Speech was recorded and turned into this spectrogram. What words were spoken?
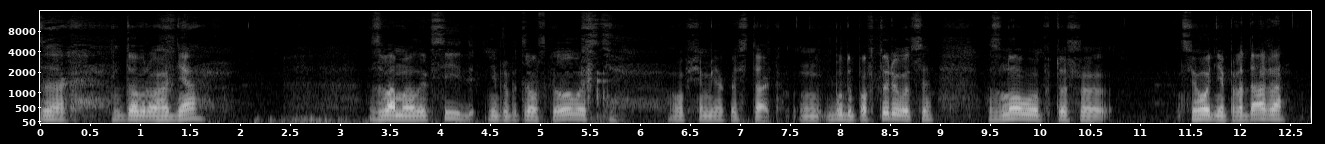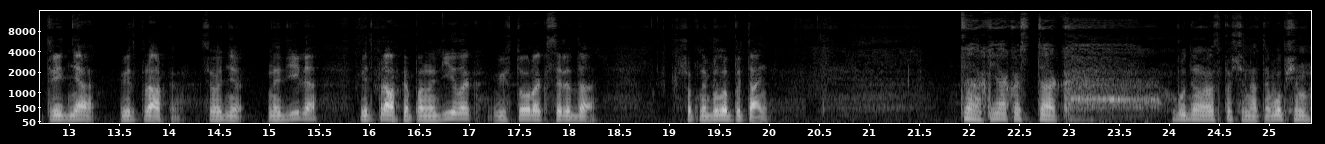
Так, доброго дня. З вами Олексій, Дніпропетровська область. В общем, якось так. Буду повторюватися знову, тому що сьогодні продажа, три дня відправка. Сьогодні неділя, відправка понеділок, вівторок, середа. Щоб не було питань. Так, якось так. Будемо розпочинати. В общем,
